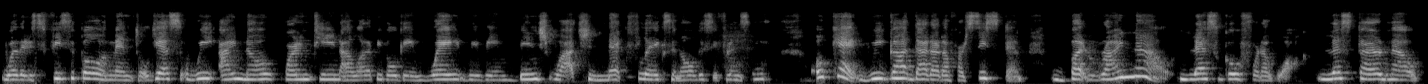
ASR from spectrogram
whether it's physical or mental. Yes, we I know quarantine, a lot of people gain weight, we've been binge watching Netflix and all these different things. Okay, we got that out of our system. But right now, let's go for a walk. Let's start now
